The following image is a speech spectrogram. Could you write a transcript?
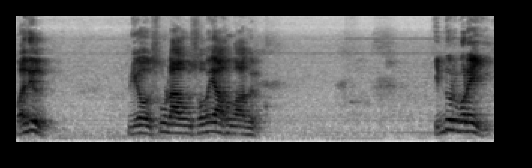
பதில் மிகவும் சூடாகவும் சுவையாகவுமாக இருக்கும். இன்னொரு முறை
